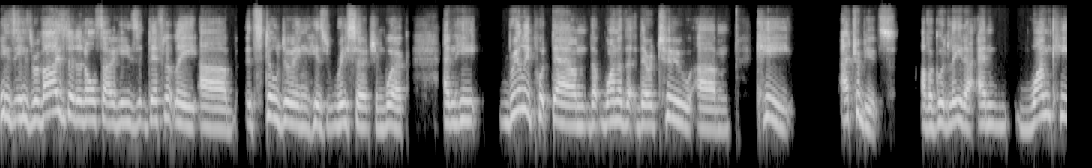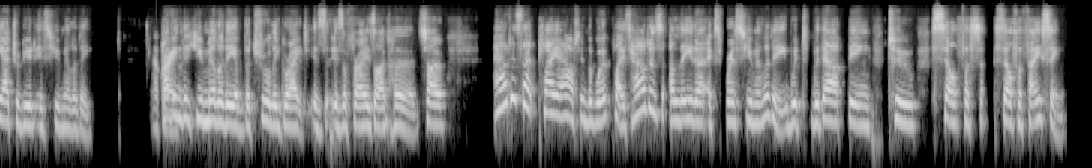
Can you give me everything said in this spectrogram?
he's he's revised it, and also he's definitely uh, still doing his research and work, and he really put down that one of the there are two um, key attributes of a good leader, and one key attribute is humility. Okay. Having the humility of the truly great is, is a phrase I've heard. So, how does that play out in the workplace? How does a leader express humility with, without being too self self effacing?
